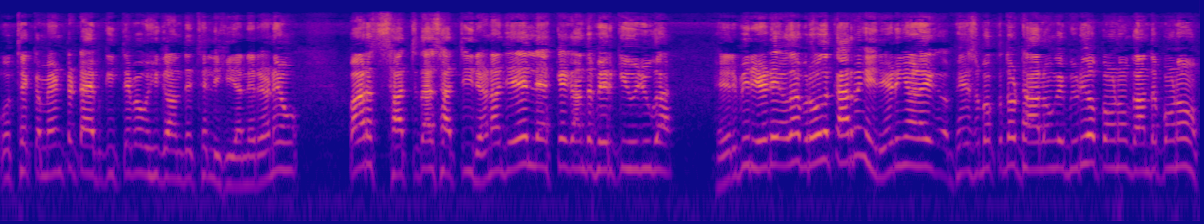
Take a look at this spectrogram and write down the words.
ਉੱਥੇ ਕਮੈਂਟ ਟਾਈਪ ਕੀਤੇ ਵੇ, ਉਹੀ ਗੰਦ ਇੱਥੇ ਲਿਖੀ ਜਾਂਦੇ ਰਹਿਣੇ ਹੋ। ਪਰ ਸੱਚ ਦਾ ਸੱਚ ਹੀ ਰਹਿਣਾ, ਜੇ ਇਹ ਲਿਖ ਕੇ ਗੰਦ ਫੇਰ ਕੀ ਹੋ ਜਾਊਗਾ? ਫੇਰ ਵੀ ਰੇੜੇ ਉਹਦਾ ਵਿਰੋਧ ਕਰਨਗੇ। ਹੀ। ਰੇੜੀਆਂ ਵਾਲੇ ਫੇਸਬੁੱਕ ਤੋਂ ਠਾ ਲਓਗੇ, ਵੀਡੀਓ ਪਾਉਣੋ, ਗੰਦ ਪਾਉਣੋ,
